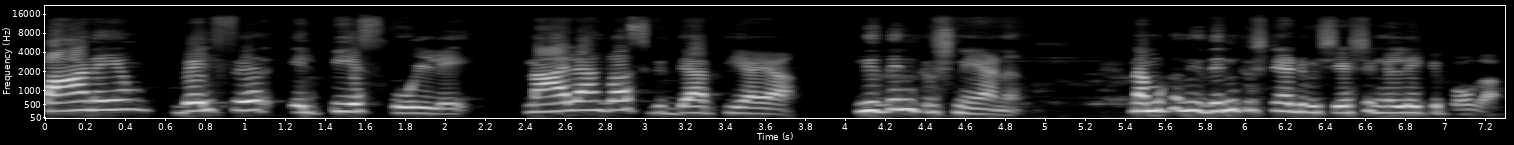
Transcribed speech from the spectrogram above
Panayam welfare L P S സ്കൂളിലെ നാലാം ക്ലാസ് വിദ്യാർത്ഥിയായ നിതിൻ കൃഷ്ണയാണ്. നമുക്ക് നിതിൻ കൃഷ്ണയുടെ വിശേഷങ്ങളിലേക്ക് പോകാം.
